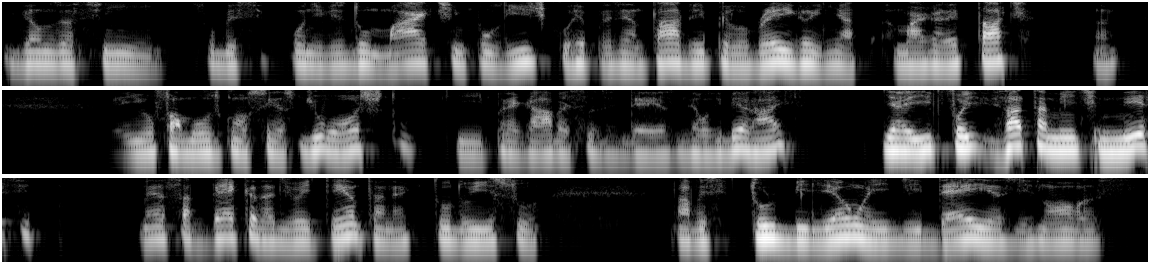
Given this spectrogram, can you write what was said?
digamos assim, sob esse ponto de vista do marketing político representado aí pelo Reagan e a Margaret Thatcher, né? E o famoso consenso de Washington, que pregava essas ideias neoliberais. E aí foi exatamente nesse, nessa década de 80, né, que tudo isso tava esse turbilhão aí de ideias, de novas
